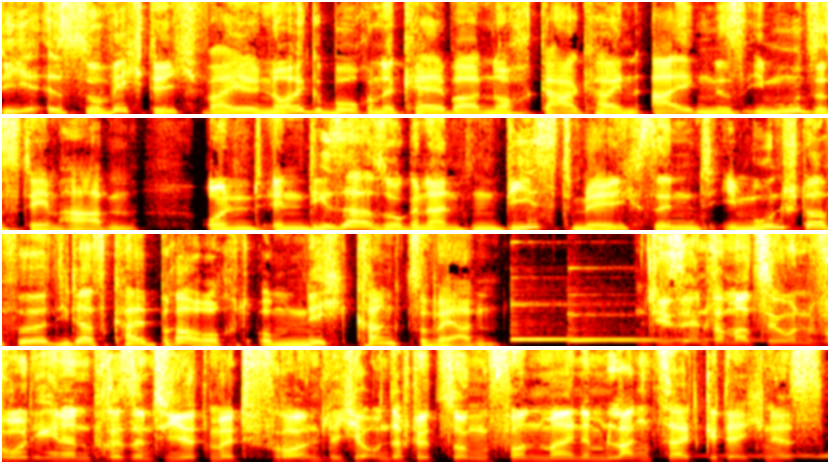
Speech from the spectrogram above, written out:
Die ist so wichtig, weil neugeborene Kälber noch gar kein eigenes Immunsystem haben. Und in dieser sogenannten Biestmilch sind Immunstoffe, die das Kalb braucht, um nicht krank zu werden. Diese Information wurde Ihnen präsentiert mit freundlicher Unterstützung von meinem Langzeitgedächtnis.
